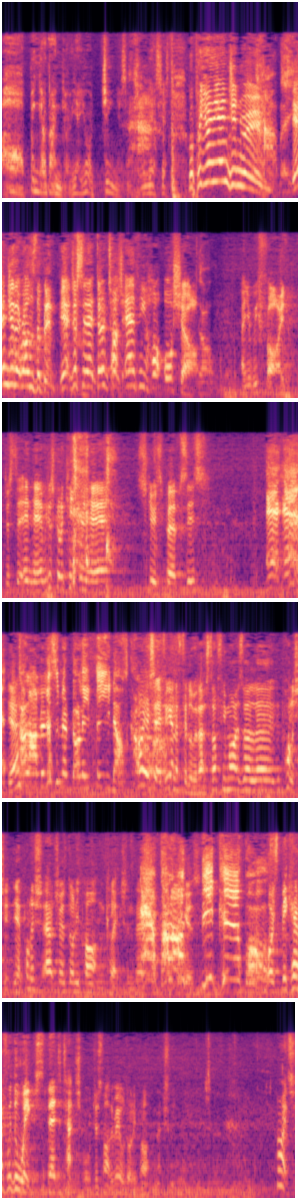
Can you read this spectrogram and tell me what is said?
Oh, bingo bango. Yeah, you're a genius, actually. Yes, yes. We'll put you in the engine room. The engine that runs the blimp. Yeah, just in there. Don't touch anything hot or sharp. No. And you'll be fine. Just in here. We've just got to keep you in here. Security purposes. Eh, eh, Yeah? Come on, listen to Dolly Finos. Come Oh, yes, yeah, if you're going to fiddle with that stuff, you might as well uh, polish it. Yeah, polish Oucho's Dolly Parton collection. They're Eh, on, be careful. Oh, it's- be careful with the wigs. They're detachable, just like the real Dolly Parton, actually. Right.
